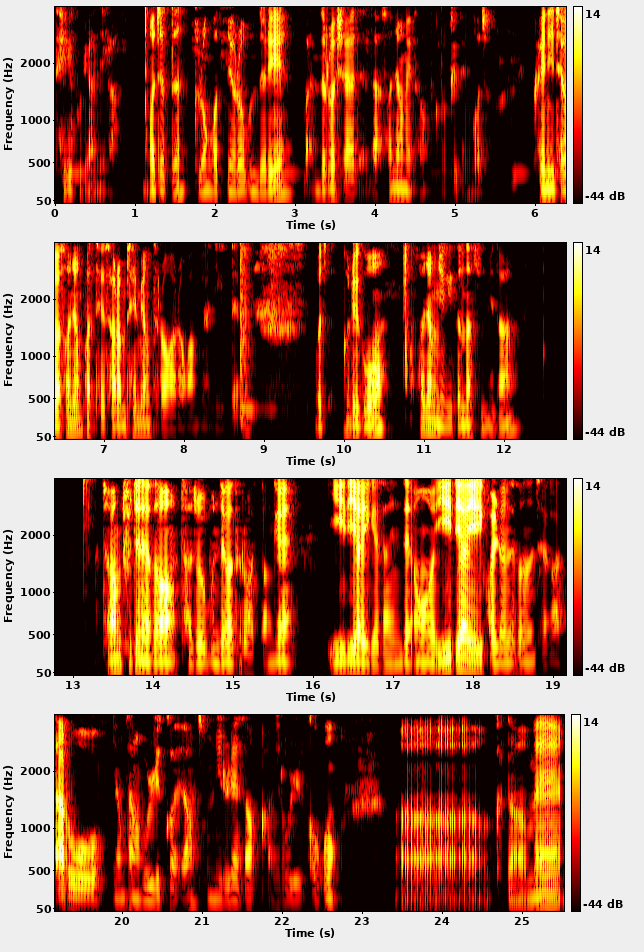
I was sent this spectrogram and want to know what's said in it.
테이블이 아니라 어쨌든 그런 것 여러분들이 만들으셔야 된다. 선형에서 그렇게 된 거죠. 괜히 제가 선형 파트에 사람 3명 들어가라고 한 게 아니기 때문에 그리고 선형 얘기 끝났습니다. 저항 추진에서 자주 문제가 들어왔던 게 EDI 계산인데 어, EDI 관련해서는 제가 따로 영상을 올릴 거예요. 정리를 해서 강의를 올릴 거고 어, 그 다음에 음,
